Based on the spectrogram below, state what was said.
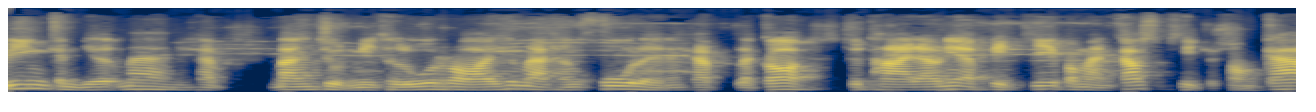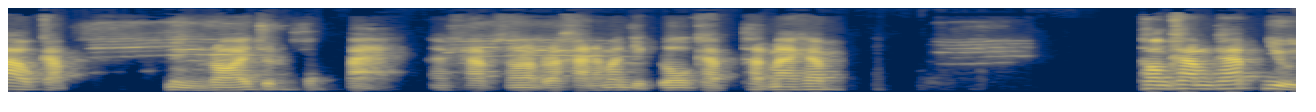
วิ่งกันเยอะมากนะครับบางจุดมีทะลุร้อยขึ้นมาทั้งคู่เลยนะครับแล้วก็สุดท้ายแล้วเนี่ยปิดที่ประมาณ 94.29 กับ 100.68 นะครับสำหรับราคาน้ำมันดิบโลกครับ ถัดมาครับ ทองคำครับอยู่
